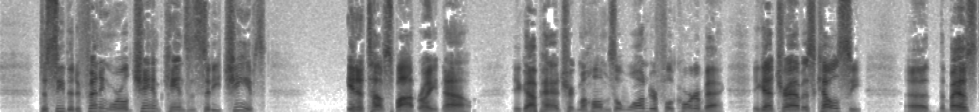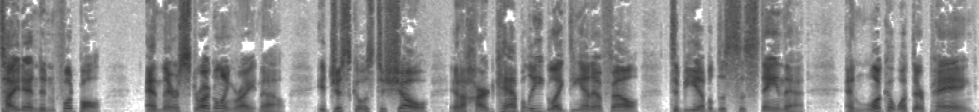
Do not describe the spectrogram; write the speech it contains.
to see the defending world champ Kansas City Chiefs in a tough spot right now. You got Patrick Mahomes, a wonderful quarterback. You got Travis Kelce, uh, the best tight end in football, and they're struggling right now. It just goes to show in a hard cap league like the NFL to be able to sustain that. And look at what they're paying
